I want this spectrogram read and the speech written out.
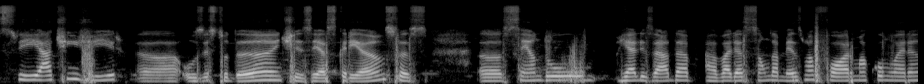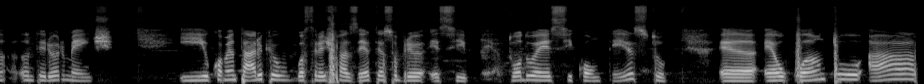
se atingir uh, os estudantes e as crianças uh, sendo realizada a avaliação da mesma forma como era anteriormente. E o comentário que eu gostaria de fazer até sobre esse todo esse contexto é, é, o quanto a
